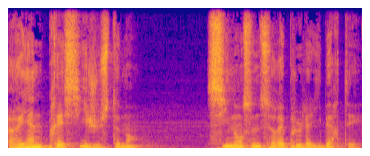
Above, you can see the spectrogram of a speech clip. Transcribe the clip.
Rien de précis, justement. Sinon ce ne serait plus la liberté.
